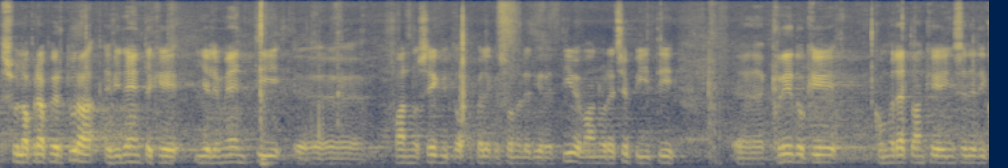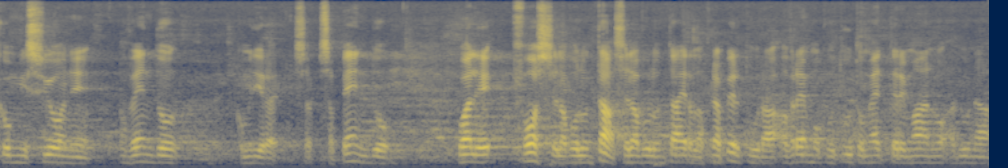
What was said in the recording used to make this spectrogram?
sulla, preapertura è evidente che gli elementi eh, fanno seguito a quelle che sono le direttive, vanno recepiti, eh, credo che, come ho detto anche in sede di commissione, avendo, dire, sapendo quale fosse la volontà, se la volontà era la preapertura, avremmo potuto mettere mano ad una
